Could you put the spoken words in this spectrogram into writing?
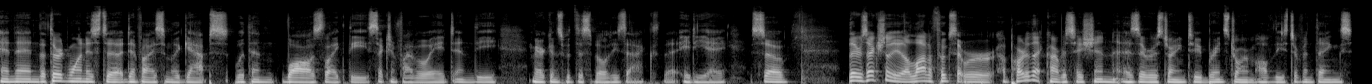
And then the third one is to identify some of the gaps within laws like the Section 508 and the Americans with Disabilities Act, the ADA. So there's actually a lot of folks that were a part of that conversation as they were starting to brainstorm all these different things.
